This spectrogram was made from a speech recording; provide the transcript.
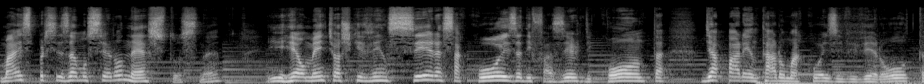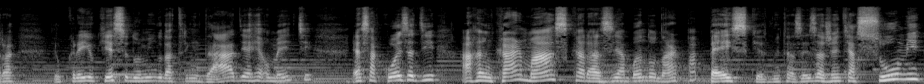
mas precisamos ser honestos, né? E realmente eu acho que vencer essa coisa de fazer de conta, de aparentar uma coisa e viver outra, eu creio que esse domingo da Trindade é realmente essa coisa de arrancar máscaras e abandonar papéis que muitas vezes a gente assume,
